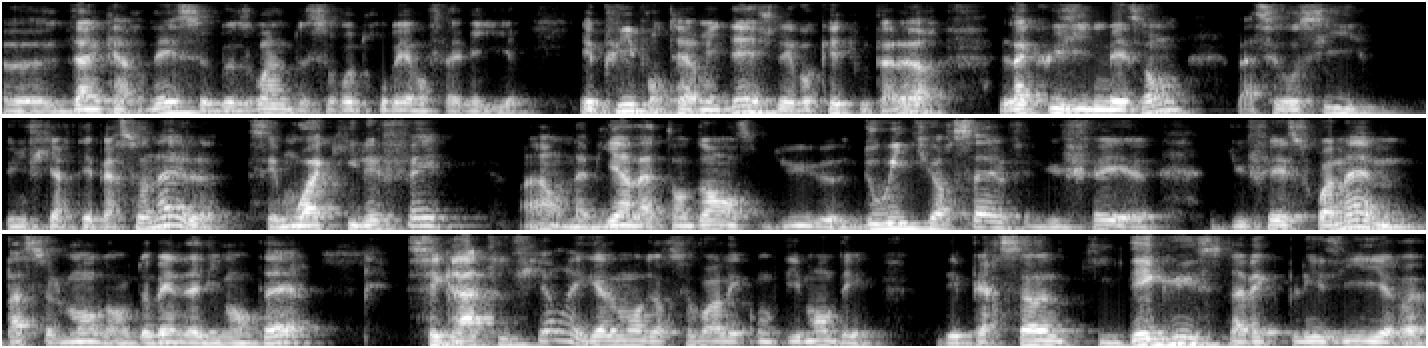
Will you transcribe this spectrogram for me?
d'incarner ce besoin de se retrouver en famille. Et puis pour terminer, je l'évoquais tout à l'heure, la cuisine maison, bah, c'est aussi une fierté personnelle. C'est moi qui l'ai fait. On a bien la tendance du euh, do it yourself, du fait, euh, du fait soi-même, pas seulement dans le domaine alimentaire. C'est gratifiant également de recevoir les compliments des, des personnes qui dégustent avec plaisir euh,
